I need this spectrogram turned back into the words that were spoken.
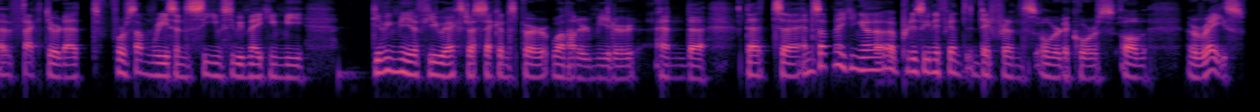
uh, factor that for some reason seems to be making me giving me a few extra seconds per 100 meter and uh, that uh, ends up making a, a pretty significant difference over the course of a race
